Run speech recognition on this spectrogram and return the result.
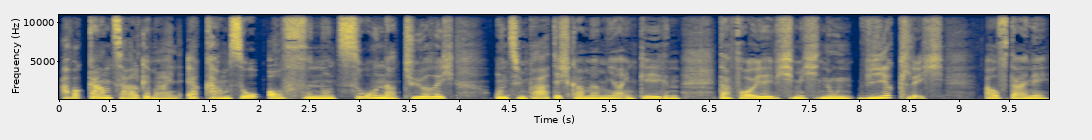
aber ganz allgemein. Er kam so offen und so natürlich und sympathisch kam er mir entgegen. Da freue ich mich nun wirklich auf deine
